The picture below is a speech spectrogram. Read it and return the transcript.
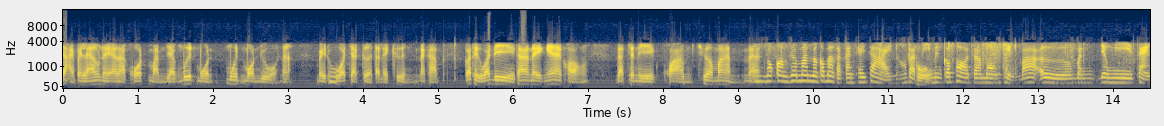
จ่ายไปแล้วในอนาคตมันยังมืดมนมืดมนอยู่นะไม่รู้ว่าจะเกิดอะไรขึ้นนะครับ ก็ถือว่าดีถ้าในแง่ของ ดัชนีความเชื่อมั่นนะเพราะความเชื่อมั่นมันก็มากับการใช้จ่ายเนาะแบบนี้มันก็พอจะมองเห็นว่า เออ มันยังมีแสง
